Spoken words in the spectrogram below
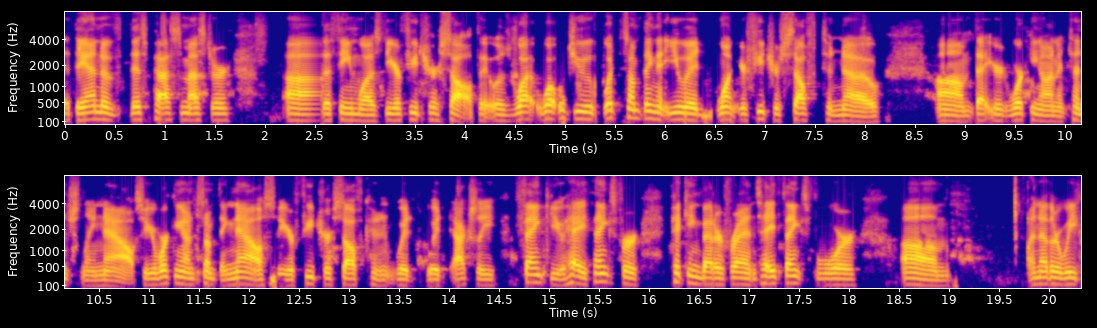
at the end of this past semester, uh, the theme was dear future self. It was what what would you what's something that you would want your future self to know um, that you're working on intentionally now. So you're working on something now, so your future self can would would actually thank you. Hey, thanks for picking better friends. Hey, thanks for um, another week.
